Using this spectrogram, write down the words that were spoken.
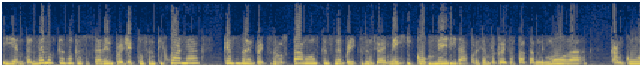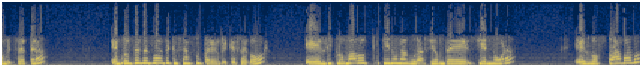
y entendemos qué es lo que sucede en proyectos en Tijuana, qué sucede en proyectos en Los Cabos, qué sucede en proyectos en Ciudad de México, Mérida, por ejemplo, que ahorita de moda, Cancún, etcétera. Entonces eso hace que sea súper enriquecedor. El diplomado tiene una duración de 100 horas, es los sábados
